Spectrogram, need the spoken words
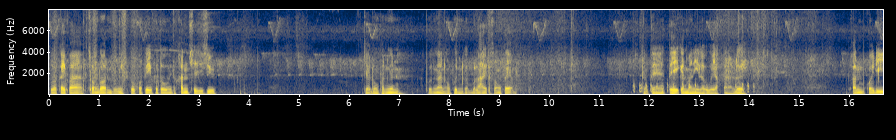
ตัวไก่ปลาช่องดอนบ่มีตัวเขาเตะโฟโตมีตัวคันใส่ซื่อเจ้าดวงพันเงินผลงานของเพิ่นกับบหลายสองแต้มตั้งแต่เตะกันมานี่เราก็อยากกันเลย คันบ่ค่อยดี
